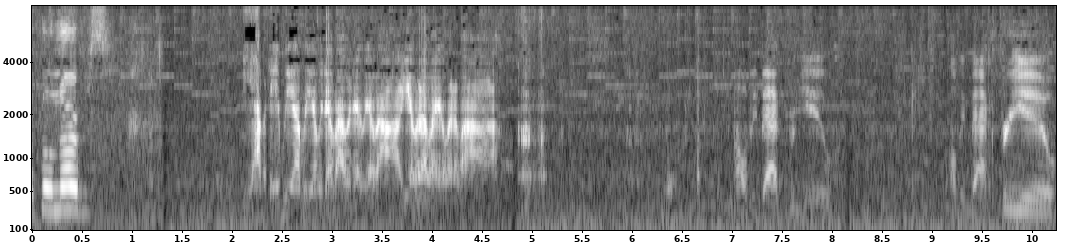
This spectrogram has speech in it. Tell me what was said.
I feel nervous. I'll be back for you. I'll be back for you.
